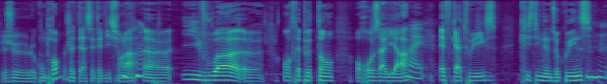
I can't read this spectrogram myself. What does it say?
je le comprends, j'étais à cette édition-là. Mhm. Euh, il voit euh, en très peu de temps Rosalia, Ouais. FK Twigs, Christine and the Queens. Mhm.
